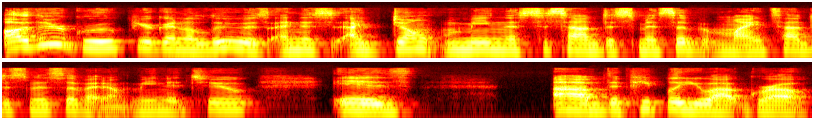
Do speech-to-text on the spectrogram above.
other group you're going to lose, and this, I don't mean this to sound dismissive, it might sound dismissive, I don't mean it to, is um, the people you outgrow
